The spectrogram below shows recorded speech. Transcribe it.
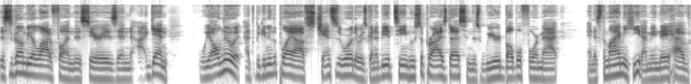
This is going to be a lot of fun, this series. And again, we all knew it at the beginning of the playoffs. Chances were there was going to be a team who surprised us in this weird bubble format, and it's the Miami Heat. I mean, they have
